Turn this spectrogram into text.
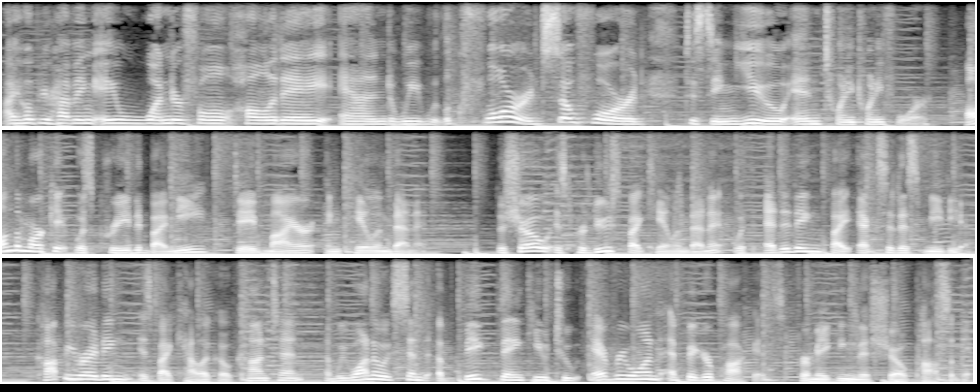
I hope you're having a wonderful holiday, and we look forward, so forward, to seeing you in 2024. On the Market was created by me, Dave Meyer, and Kailyn Bennett. The show is produced by Kailyn Bennett with editing by Exodus Media. Copywriting is by Calico Content, and we want to extend a big thank you to everyone at Bigger Pockets for making this show possible.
